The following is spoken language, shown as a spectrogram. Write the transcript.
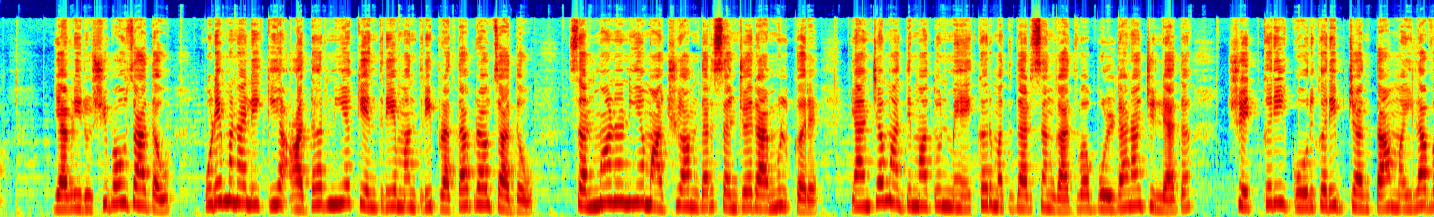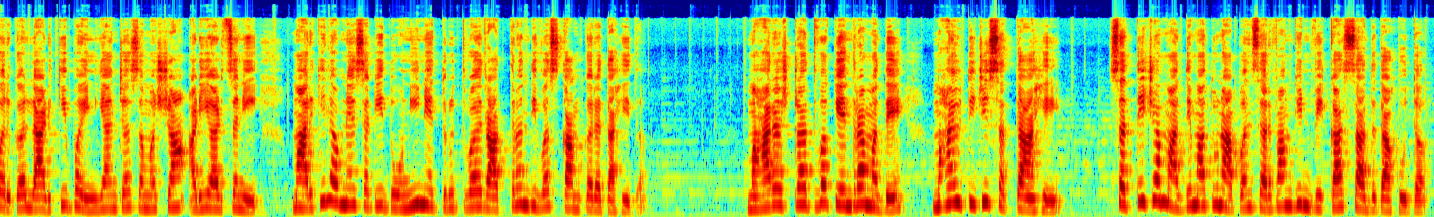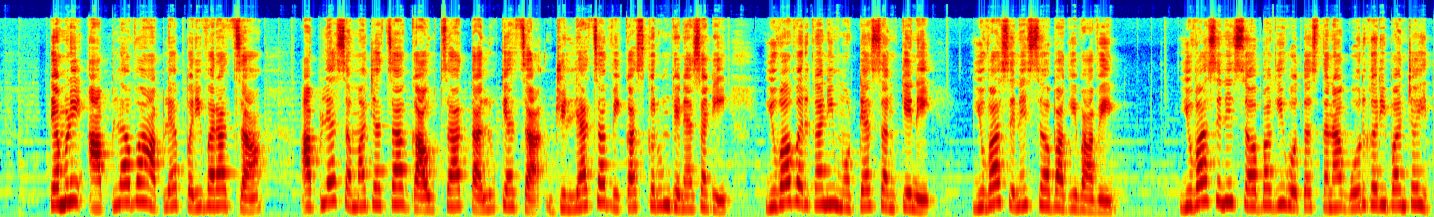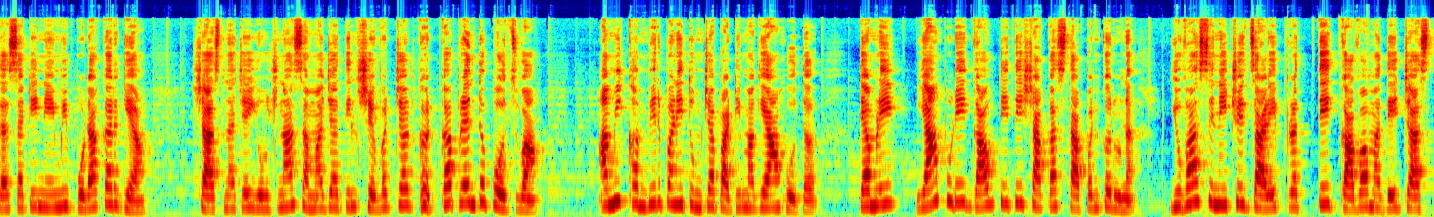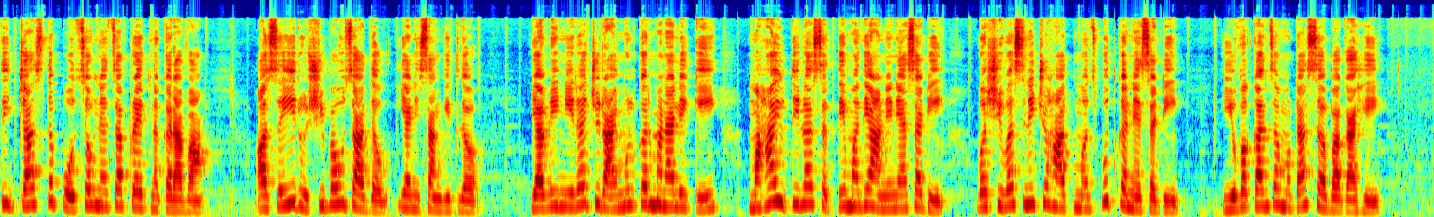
यावेळी ऋषीभाऊ जाधव पुढे म्हणाले की आदरणीय केंद्रीय मंत्री प्रतापराव जाधव सन्माननीय माजी आमदार संजय रायमुलकर यांच्या माध्यमातून मेहकर मतदारसंघात व बुलढाणा जिल्ह्यात शेतकरी गोरगरीब जनता महिला वर्ग लाडकी बहीण यांच्या समस्या अडीअडचणी मार्गी लावण्यासाठी दोन्ही नेतृत्व रात्रंदिवस काम करत आहेत. महाराष्ट्रात व केंद्रामध्ये महायुतीची सत्ता आहे. सत्तेच्या माध्यमातून आपण सर्वांगीण विकास साधत आहोत. त्यामुळे आपला व आपल्या परिवाराचा आपल्या समाजाचा गावचा तालुक्याचा जिल्ह्याचा विकास करून घेण्यासाठी युवा वर्गाने मोठ्या संख्येने युवा सेनेत सहभागी व्हावे. युवा सेनेत सहभागी होत असताना गोरगरिबांच्या हितासाठी नेहमी पुढाकार घ्या. शासनाच्या योजना समाजातील शेवटच्या घटकापर्यंत पोहोचवा. आम्ही खंबीरपणे तुमच्या पाठीमागे आहोत. त्यामुळे यापुढे गाव तेथे शाखा स्थापन करून युवा सेनेचे जाळे प्रत्येक गावामध्ये जास्तीत जास्त पोहोचवण्याचा प्रयत्न करावा. असंही ऋषीभाऊ जाधव यांनी सांगितलं. यावेळी नीरज रायमुलकर म्हणाले की महायुतीला सत्तेमध्ये आणण्यासाठी व शिवसेनेचे हात मजबूत करण्यासाठी युवकांचा मोठा सहभाग आहे.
